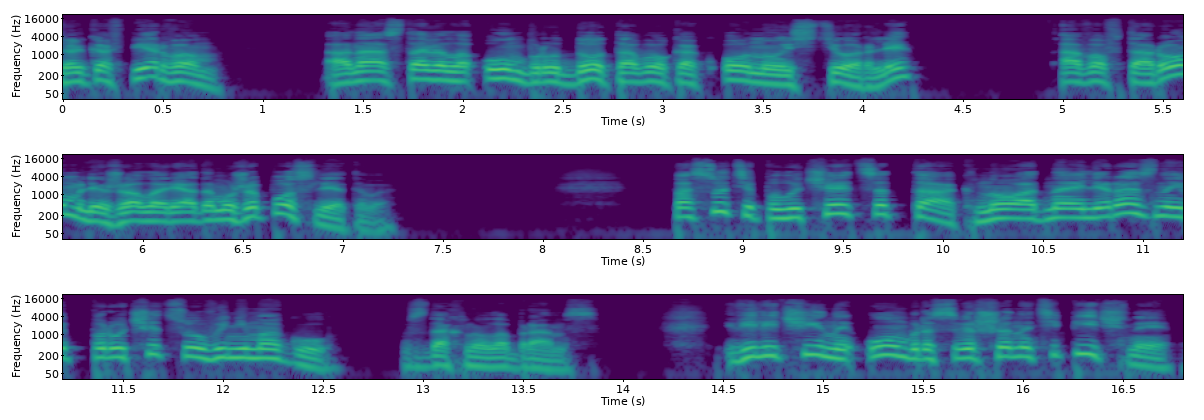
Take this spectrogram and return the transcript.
«Только в первом она оставила Умбру до того, как ону стерли, а во втором лежала рядом уже после этого». «По сути, получается так, но одна или разные поручиться, увы, не могу», — вздохнула Брамс. «Величины Умбры совершенно типичные.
